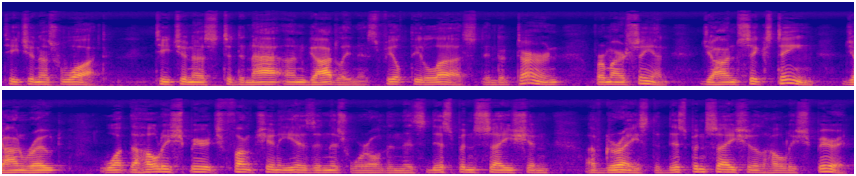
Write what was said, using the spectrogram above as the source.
Teaching us what? Teaching us to deny ungodliness, filthy lust, and to turn from our sin. John 16, John wrote what the Holy Spirit's function is in this world, in this dispensation of grace, the dispensation of the Holy Spirit.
